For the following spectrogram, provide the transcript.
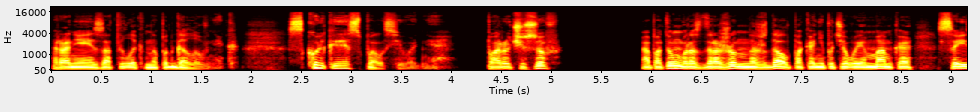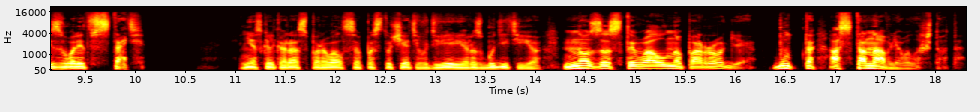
роняя затылок на подголовник. Сколько я спал сегодня? Пару часов? А потом раздраженно ждал, пока непутевая мамка соизволит встать. Несколько раз порывался постучать в дверь и разбудить ее, но застывал на пороге, будто останавливало что-то.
